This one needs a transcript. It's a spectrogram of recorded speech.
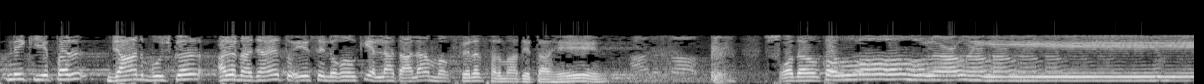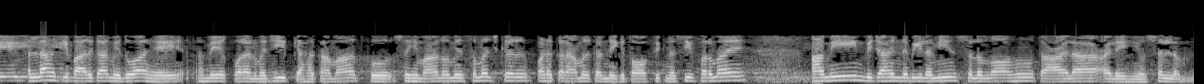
اپنے کیے پر جان بوجھ کر اڑ نہ جائیں تو ایسے لوگوں کی اللہ تعالی مغفرت فرما دیتا ہے۔ صدق اللہ العظیم اللہ کی بارگاہ میں دعا ہے، ہمیں قرآن مجید کے حکامات کو صحیح معنوں میں سمجھ کر، پڑھ کر عمل کرنے کی توفیق نصیب فرمائے۔ آمین، بجاہ نبی امین صلی اللہ تعالی علیہ وسلم۔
